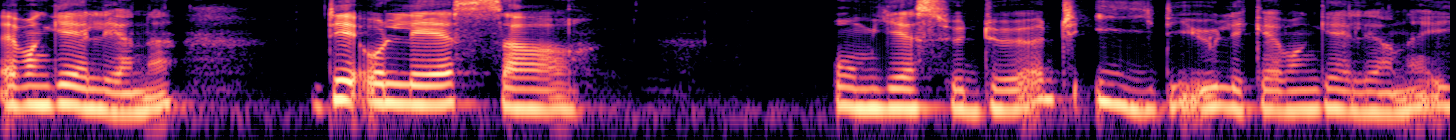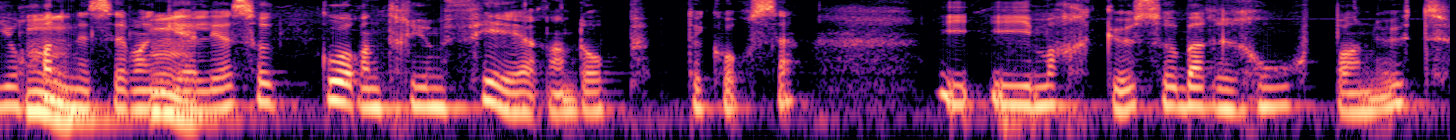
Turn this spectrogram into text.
evangeliene. Det å lese om Jesu død i de ulike evangeliene. I Johannes-evangeliet så går han triumferende opp til korset. I, I Markus så bare roper han ut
